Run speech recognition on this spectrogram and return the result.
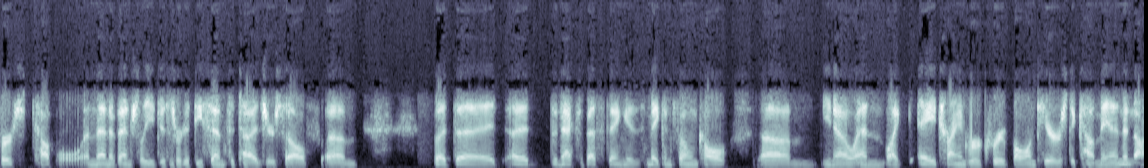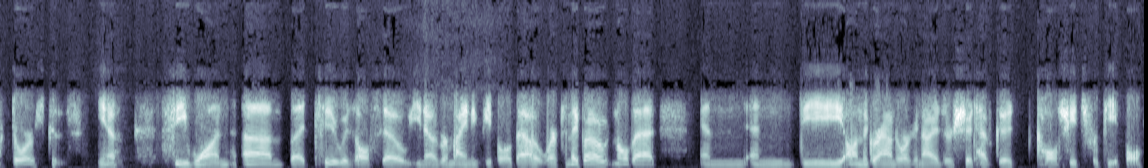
first couple, and then eventually you just sort of desensitize yourself. Um, but the uh, the next best thing is making phone calls, um, you know, and like a trying to recruit volunteers to come in and knock doors because you know C one, um, but two is also you know reminding people about where can they vote and all that and and the on the ground organizer should have good call sheets for people.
